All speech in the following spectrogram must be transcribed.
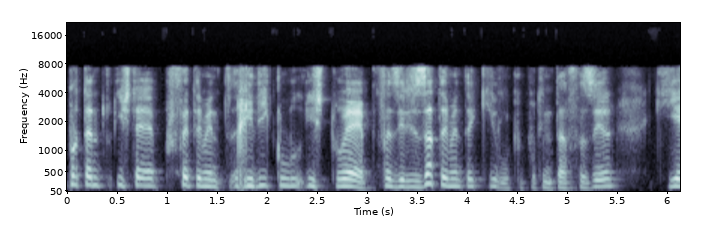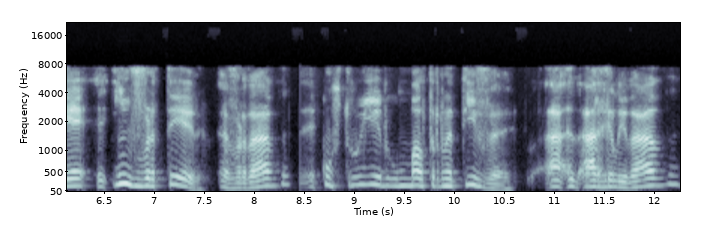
portanto, isto é perfeitamente ridículo. Isto é fazer exatamente aquilo que Putin está a fazer, que é inverter a verdade, construir uma alternativa à, à realidade.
